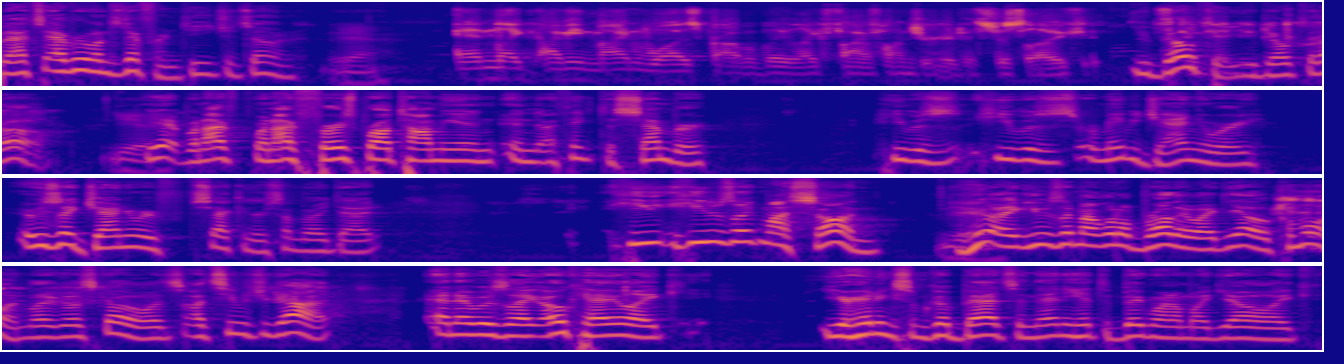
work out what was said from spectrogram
that's everyone's different. To each its own. Yeah. And like I mean, mine was probably like five hundred. It's just like You built it. You built it up. Yeah. Yeah, when I when I first brought Tommy in in I think December, he was he was or maybe January. It was like January second or something like that. He he was like my son. Yeah. like he was like my little brother. Like yo, come on, like let's go. Let's let's see what you got. And it was like okay, like you're hitting some good bets, and then he hit the big one. I'm like yo, like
